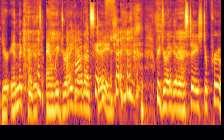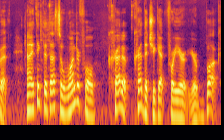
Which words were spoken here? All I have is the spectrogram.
You're in the credits, and we drag you out on stage. we drag you out on stage to prove it. And I think that that's a wonderful credit cred that you get for your, your book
